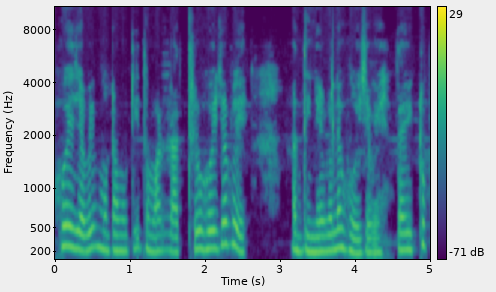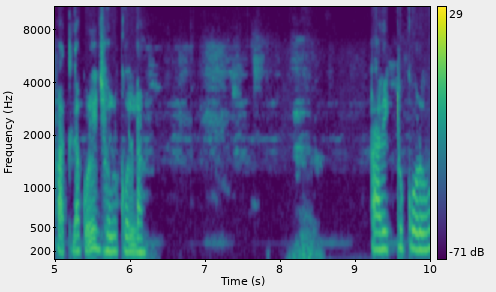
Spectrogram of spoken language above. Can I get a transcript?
হয়ে যাবে, মোটামুটি তোমার রাত্রেও হয়ে যাবে আর দিনের বেলায় হয়ে যাবে। তাই একটু পাতলা করেই ঝোল করলাম। আর একটু করব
